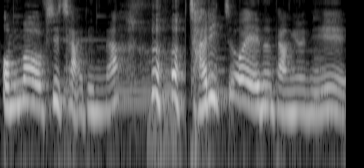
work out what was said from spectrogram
엄마 없이 잘 있나? 잘 있죠, 애는 당연히.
